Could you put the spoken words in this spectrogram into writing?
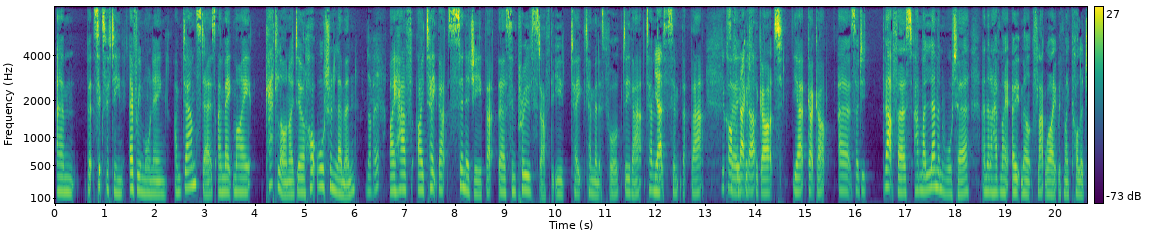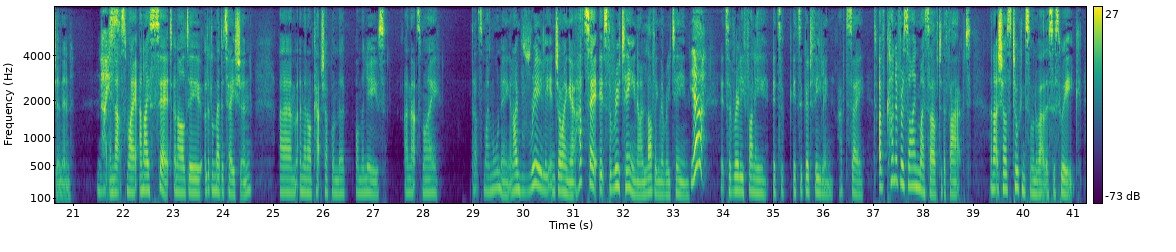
Um, but 6.15 every morning, I'm downstairs. I make my kettle on. I do a hot water and lemon. Love it. I have I take that synergy that uh, improve stuff that you take ten minutes before. Do that ten Yeah. minutes of sim- that that. Look after that good gut. for the gut. Yeah, gut gut. Uh, so I do that first. I have my lemon water, and then I have my oat milk flat white with my collagen in, Nice. and that's my. And I sit and I'll do a little meditation, um, and then I'll catch up on the on the news, and that's my that's my morning, and I'm really enjoying it. I have to say, it's the routine. I'm loving the routine yeah. it's a really funny it's a it's a good feeling i have to say i've kind of resigned myself to the fact and actually i was talking to someone about this this week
